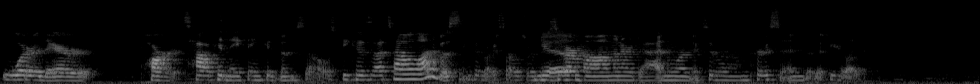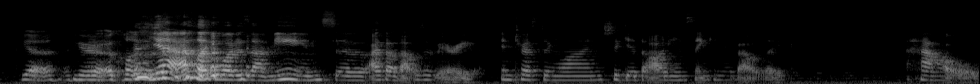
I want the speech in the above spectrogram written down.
what are their parts? How can they think of themselves? Because that's how a lot of us think of ourselves. We're a mix of our mom and our dad, and we're a mix of our own person. But if you're like yeah, if you're a clone. yeah, like what does that mean? So I thought that was a very interesting line to get the audience thinking about like how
